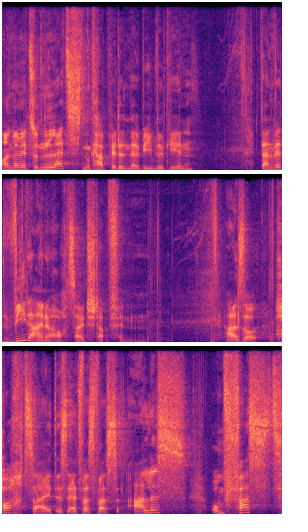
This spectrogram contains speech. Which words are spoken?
Und wenn wir zu den letzten Kapiteln der Bibel gehen, dann wird wieder eine Hochzeit stattfinden. Also Hochzeit ist etwas, was alles umfasst.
